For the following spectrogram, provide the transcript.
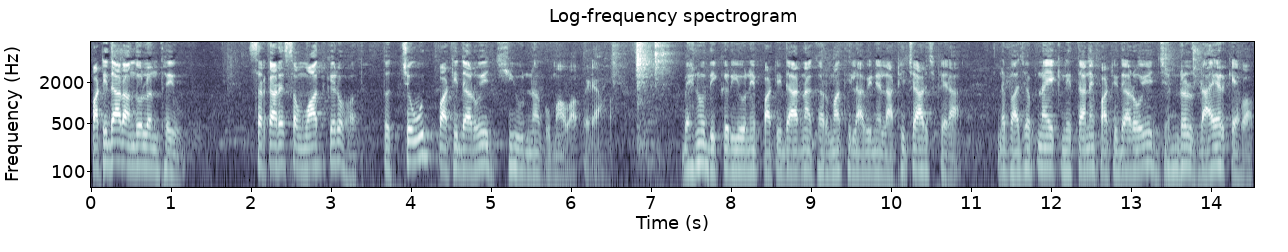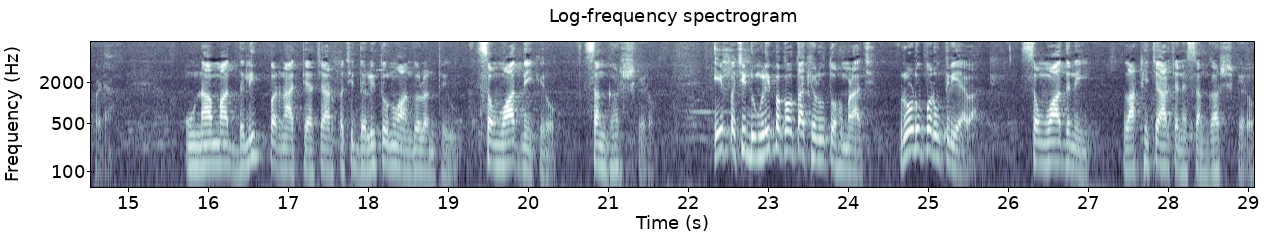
પાટીદાર આંદોલન થયું. સરકારે સંવાદ કર્યો હોત તો ચૌદ પાટીદારોએ જીવ ન ગુમાવવા પડ્યા હોત. બહેનો દીકરીઓને પાટીદારના ઘરમાંથી લાવીને લાઠીચાર્જ કર્યા. અને ભાજપના એક નેતાને પાટીદારોએ જનરલ ડાયર કહેવા પડ્યા. ઉનામાં દલિત પરના અત્યાચાર પછી દલિતોનું આંદોલન થયું. સંવાદ નહીં કર્યો, સંઘર્ષ કર્યો. એ પછી ડુંગળી પકવતા ખેડૂતો હમણાં જ રોડ ઉપર ઉતરી આવ્યા. સંવાદ નહીં, લાઠીચાર્જ અને સંઘર્ષ કર્યો.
